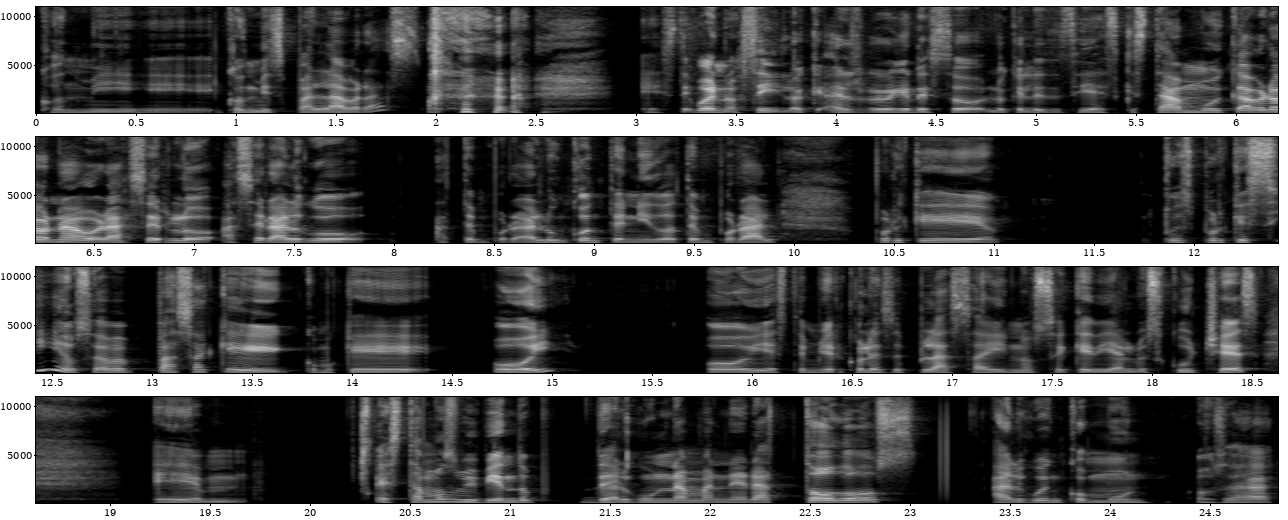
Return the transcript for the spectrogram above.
con mi, con mis palabras. este, bueno, sí, lo que al regreso, lo que les decía es que está muy cabrón ahora hacerlo, hacer algo atemporal, un contenido atemporal, porque, pues porque sí, o sea, pasa que como que hoy hoy, este miércoles de plaza y no sé qué día lo escuches, em, estamos viviendo de alguna manera todos algo en común. O sea,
